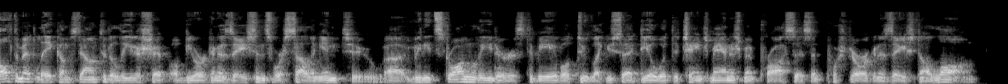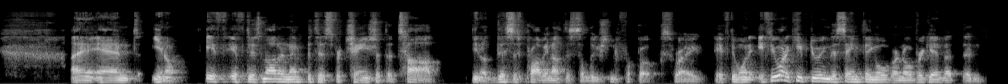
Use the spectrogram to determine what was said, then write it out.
ultimately it comes down to the leadership of the organizations we're selling into. Uh, we need strong leaders to be able to, like you said, deal with the change management process and push the organization along. Uh, and, you know, if, if there's not an impetus for change at the top, you know, this is probably not the solution for folks, right? If they want, if you want to keep doing the same thing over and over again, then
